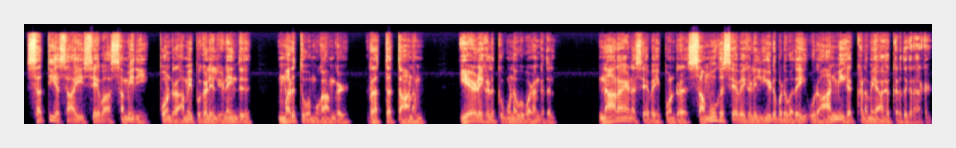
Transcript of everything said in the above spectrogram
சத்திய சாயி சேவா சமிதி போன்ற அமைப்புகளில் இணைந்து மருத்துவ முகாம்கள் இரத்த தானம் ஏழைகளுக்கு உணவு வழங்குதல் நாராயண சேவை போன்ற சமூக சேவைகளில் ஈடுபடுவதை ஒரு ஆன்மீக கடமையாக கருதுகிறார்கள்.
